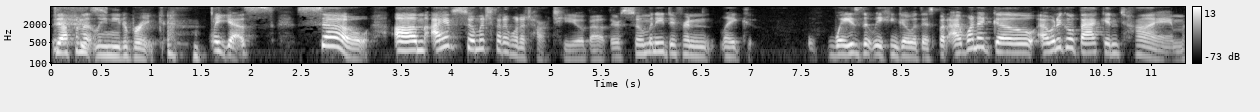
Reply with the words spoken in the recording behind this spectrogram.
Definitely need a break. Yes. So um i have so much that i want to talk to you about. There's so many different like ways that we can go with this, but I want to go I want to go back in time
